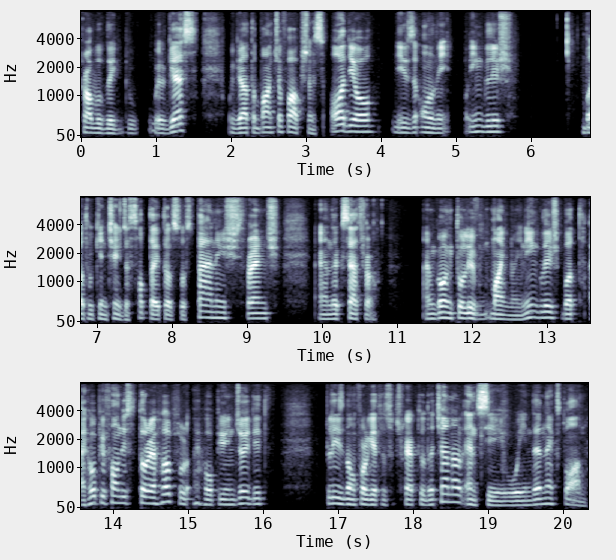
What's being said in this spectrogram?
probably will guess we got a bunch of options. Audio is only english but we can change the subtitles to Spanish, French, and etc. I'm going to leave mine in English, but I hope you found this tutorial helpful. I hope you enjoyed it. Please don't forget to subscribe to the channel and see you in the next one.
